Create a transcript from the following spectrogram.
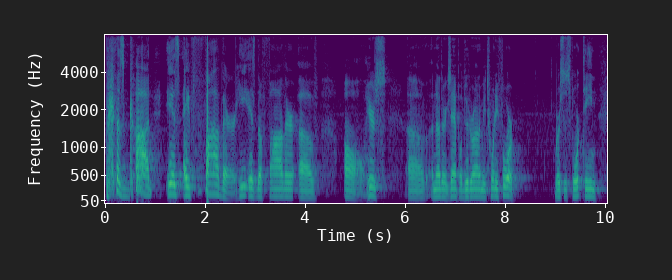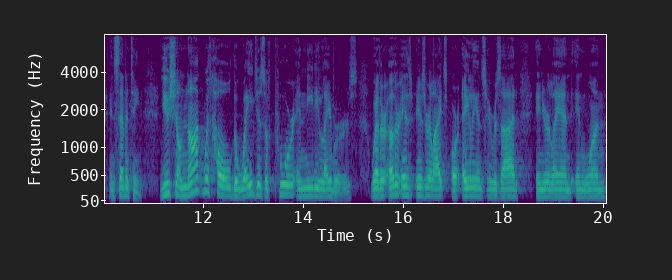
because God is a father. He is the father of all. Here's uh, another example Deuteronomy 24, verses 14 and 17. You shall not withhold the wages of poor and needy laborers, whether other Israelites or aliens who reside in your land in one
